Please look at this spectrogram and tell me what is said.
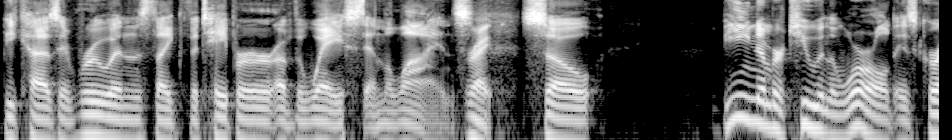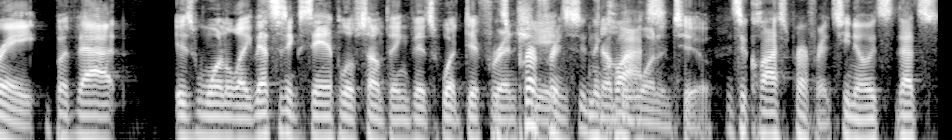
because it ruins like the taper of the waist and the lines. Right. so being number two in the world is great but that is one of like that's an example of something that's what differentiates preference in the number class. one and two It's a class preference. You know, it's that's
